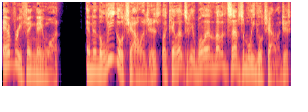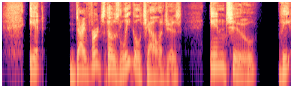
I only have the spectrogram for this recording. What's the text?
everything they want. And then the legal challenges, okay, let's okay, well let's have some legal challenges. It diverts those legal challenges into the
